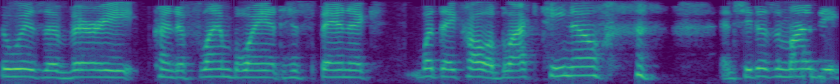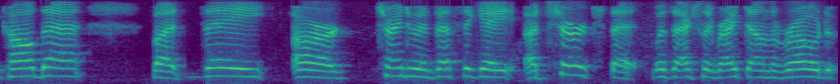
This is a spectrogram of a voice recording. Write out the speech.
who is a very kind of flamboyant Hispanic, what they call a black Tino, and she doesn't mind being called that. But they are trying to investigate a church that was actually right down the road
